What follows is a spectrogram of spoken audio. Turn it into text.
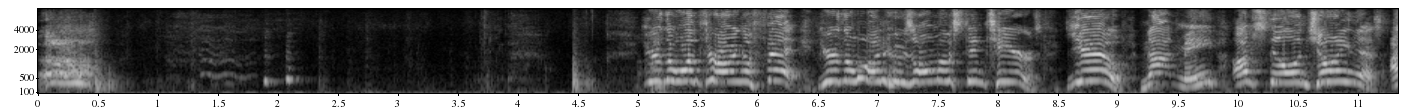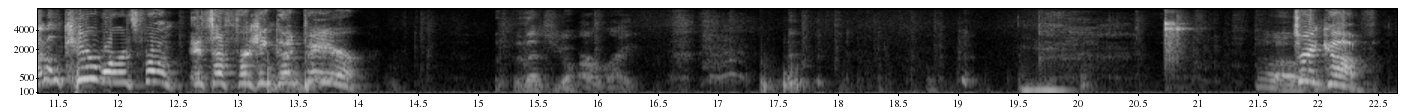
Ugh. You're the one throwing a fit. You're the one who's almost in tears. You, not me. I'm still enjoying this. I don't care where it's from. It's a freaking good beer. That you are right. Oh, Drink up.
